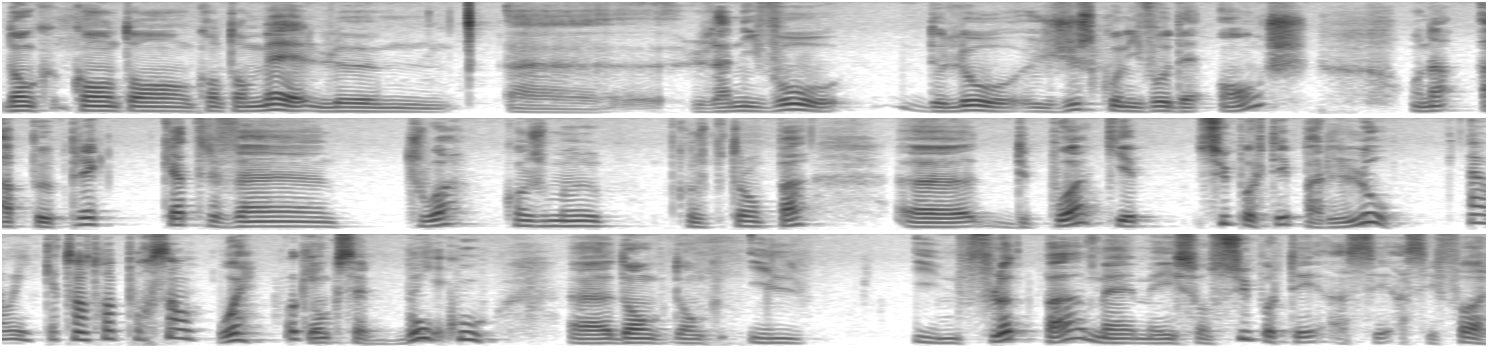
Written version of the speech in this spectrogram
Donc, quand on, quand on met le, euh, le niveau de l'eau jusqu'au niveau des hanches, on a à peu près 83, quand je me, quand je me trompe pas, euh, du poids qui est supporté par l'eau. Ah oui, 83%. Ouais, Ok. donc c'est beaucoup. Euh, donc, donc ils, ils ne flottent pas, mais, mais ils sont supportés assez, assez fort.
